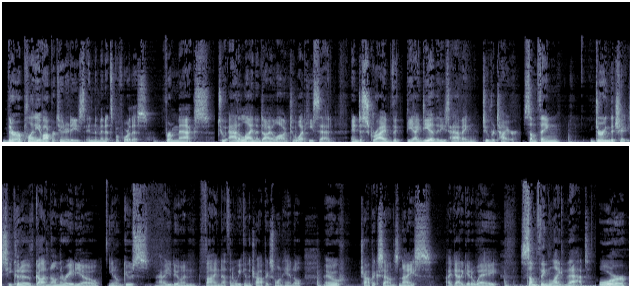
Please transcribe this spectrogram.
there are plenty of opportunities in the minutes before this for Max to add a line of dialogue to what he said and describe the, the idea that he's having to retire. Something during the chase he could have gotten on the radio you know goose how you doing? Fine nothing a week in the tropics won't handle. Oh tropics sounds nice. I gotta get away. Something like that. Or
